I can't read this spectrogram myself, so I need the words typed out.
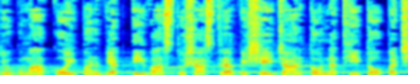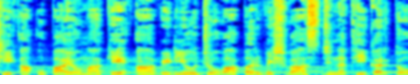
યુગમાં કોઈ પણ વ્યક્તિ વાસ્તુશાસ્ત્ર વિશે જાણતો નથી તો પછી આ ઉપાયોમાં કે આ વિડિયો જોવા પર વિશ્વાસ જ નથી કરતો.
